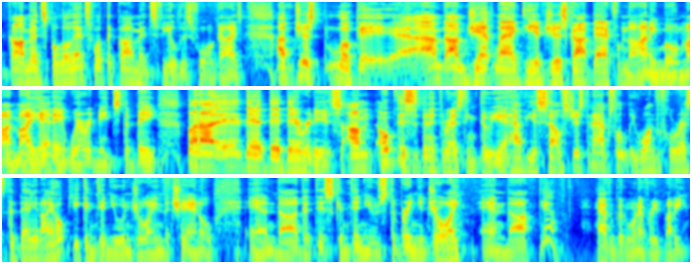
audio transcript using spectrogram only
comments below. That's what the comments field is for, guys. I'm just, look, eh, I'm, I'm jet lagged here. Just got back from the honeymoon. My, my head ain't where it needs to be. But uh, eh, there, there, there it is. Um, hope this has been interesting to you. Have yourselves just an absolutely wonderful rest of the day. And I hope you continue enjoying the channel and uh, that this continues to bring you joy. And uh, yeah, have a good one, everybody.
